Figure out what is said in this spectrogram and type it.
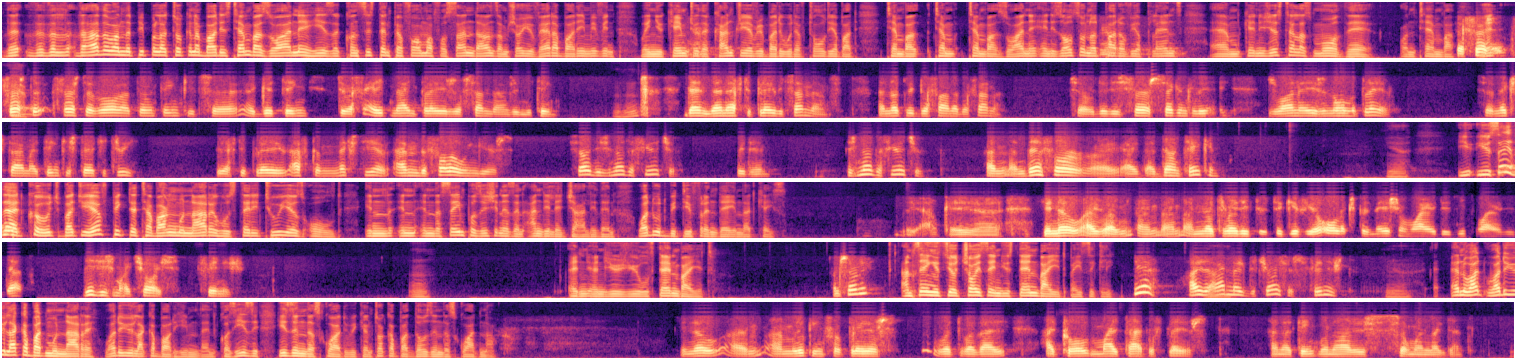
The, the, the, the other one that people are talking about is Themba Zwane. He is a consistent performer for Sundowns. I'm sure you've heard about him even when you came yeah. to the country. Everybody would have told you about Temba, Themba, Themba Zwane, and he's also not yeah. part of your plans. Um, can you just tell us more there on Themba? First, first, first of all, I don't think it's a, a, good thing to have eight, nine players of Sundowns in the team. Mm-hmm. then, then have to play with Sundowns and not with Bafana Bafana. So that is first. Secondly, Zwane is an older player. So next time I think he's 33. We have to play AFCON next year and the following years. So there's not a future with him. There's not a future. And, and therefore, I, I, I don't take him. Yeah. You, you say that, coach, but you have picked a Thabang Monare who's 32 years old in, in, in the same position as an Andile Jali. Then what would be different there in that case? Yeah, okay. Uh, you know, I, am I'm, I'm, I'm not ready to, to give you all explanation why I did it, why I did that. This is my choice. Finish. Mm. And and you you'll stand by it. I'm sorry. I'm saying it's your choice and you stand by it, basically. Yeah, I yeah. I make the choices. Finished. Yeah. And what what do you like about Monare? What do you like about him then? Because he's he's in the squad. We can talk about those in the squad now you know, I'm I'm looking for players what what I I call my type of players, and I think Monare is someone like that.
